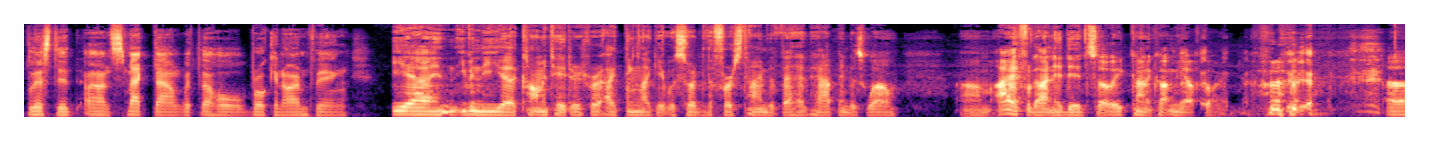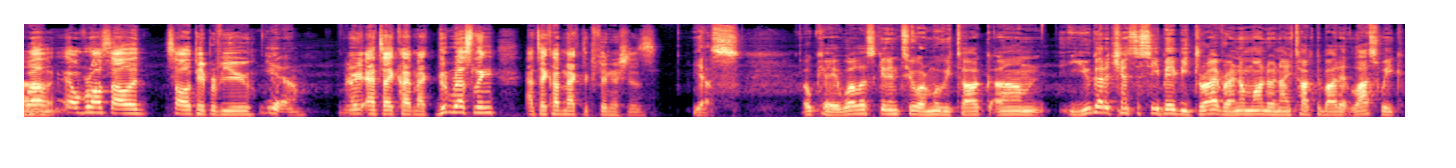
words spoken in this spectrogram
Bliss did on SmackDown with the whole broken arm thing. Yeah, and even the uh, commentators were acting like it was sort of the first time that that had happened as well. Um, I had forgotten it did, so it kind of caught me off guard. um, well, overall solid, solid pay per view. Yeah, very anticlimactic. Good wrestling, anticlimactic finishes. Yes. Okay, well, let's get into our movie talk. Um, you got a chance to see Baby Driver. I know Mondo and I talked about it last week.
